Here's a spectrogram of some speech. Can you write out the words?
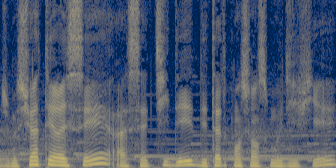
Je me suis intéressé à cette idée d'état de conscience modifié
